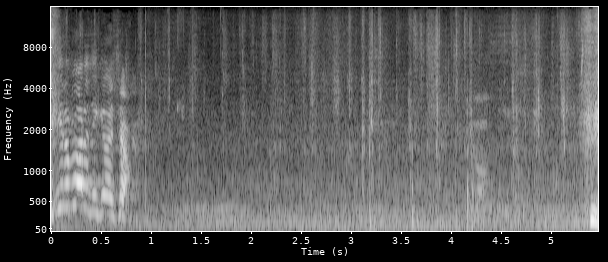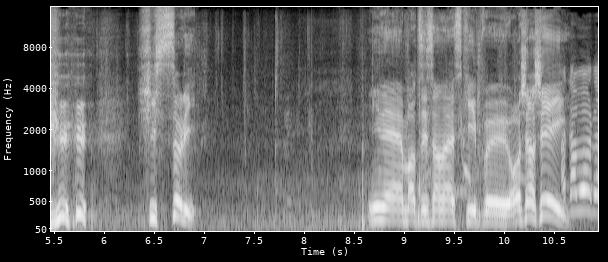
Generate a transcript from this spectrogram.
い。キロボールでいきましょう。ひっそり。いいね松井さんナイスキープ。惜しい惜し。い赤ボール。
